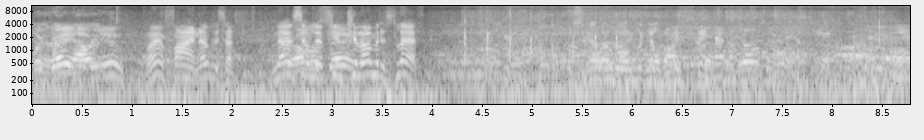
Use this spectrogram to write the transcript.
We're great. How are you? Well, fine. Now We're only a few there. kilometers left. Ja,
